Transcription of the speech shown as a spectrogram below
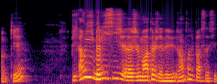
Ok. Ah oui, bah oui, si, je, me rappelle, je j'ai entendu parler de ça aussi.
